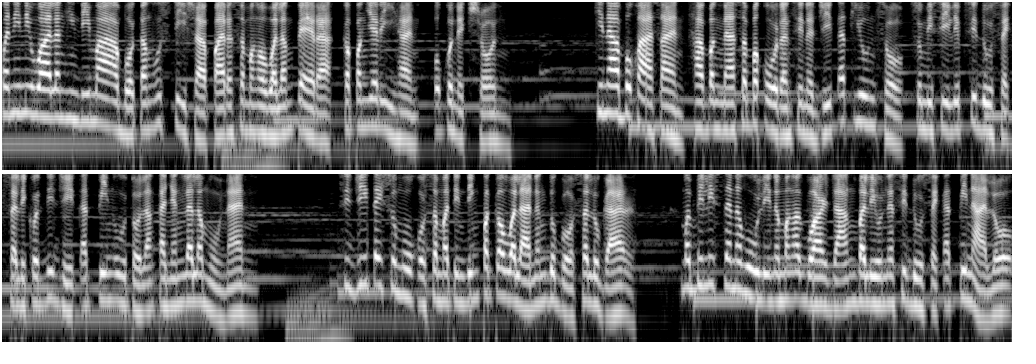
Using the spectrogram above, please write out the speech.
Paniniwalang hindi maaabot ang hustisya para sa mga walang pera, kapangyarihan, o koneksyon. Kinabukasan, habang nasa bakuran sina Jit at Yunso, sumisilip si Dusek sa likod ni Jit at pinutol ang kanyang lalamunan. Si Jit ay sumuko sa matinding pagkawala ng dugo sa lugar. Mabilis na nahuli ng mga gwardya ang baliw na si Dusek at pinalo.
